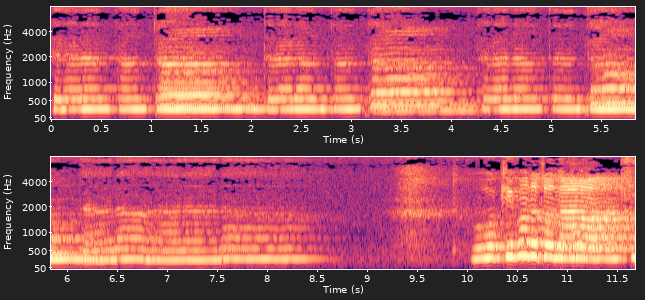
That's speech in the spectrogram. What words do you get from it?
テレレンタンタンタラランタンタンテラレンタンタンタラララ時物とな時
